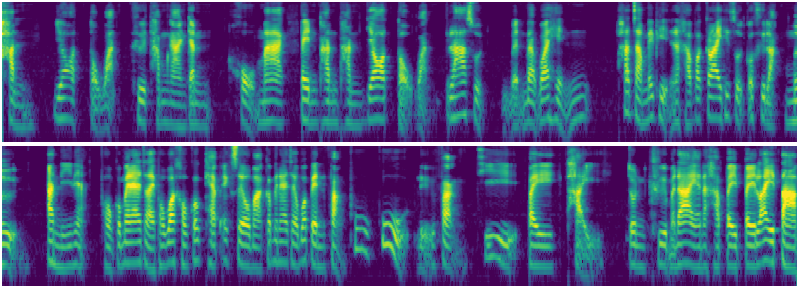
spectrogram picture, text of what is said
พันยอดต่อวัน คือทำงานกันโหมมากเป็นพันพันยอดต่อวัน ล่าสุดเหมือนแบบว่าเห็นถ้าจำไม่ผิดนะครับ ว่าใกล้ที่สุดก็คือหลักหมื่น อันนี้เนี่ยผมก็ไม่แน่ใจเพราะว่าเขาก็แคป Excel มาก็ไม่แน่ใจว่าเป็นฝั่งผู้กู้หรือฝั่งที่ไปไถ่จนคืนมาได้นะครับไปไปไล่ตาม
